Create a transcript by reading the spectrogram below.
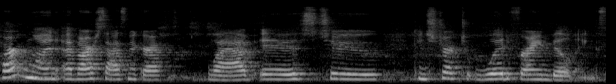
part one of our seismograph lab is to construct wood frame buildings.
